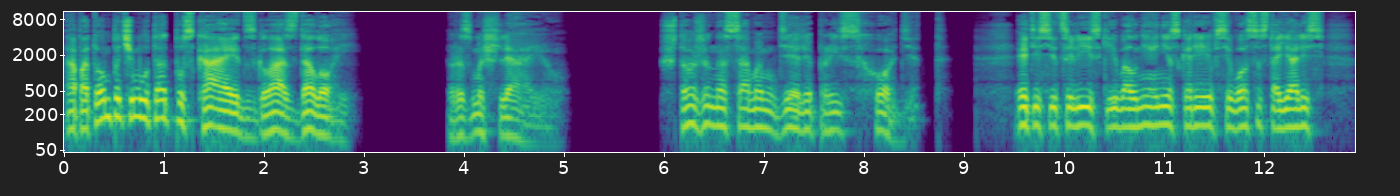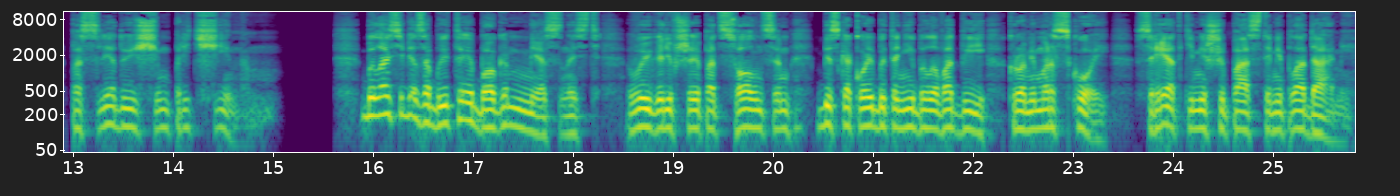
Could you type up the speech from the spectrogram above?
а потом почему-то отпускает с глаз долой. Размышляю. Что же на самом деле происходит? Эти сицилийские волнения, скорее всего, состоялись по следующим причинам. Была себе забытая богом местность, выгоревшая под солнцем, без какой бы то ни было воды, кроме морской, с редкими шипастыми плодами.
